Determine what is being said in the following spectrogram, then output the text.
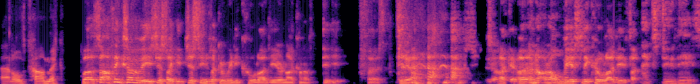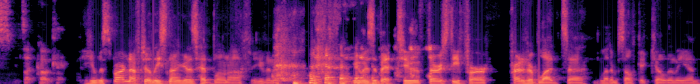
that old comic? Well, so I think some of it is just like it just seems like a really cool idea, and I kind of did it first. Yeah. so like an obviously cool idea. It's like let's do this. It's like okay. He was smart enough to at least not get his head blown off, even if he was a bit too thirsty for Predator blood to let himself get killed in the end.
